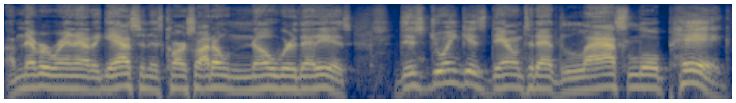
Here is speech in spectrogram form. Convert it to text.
I've never ran out of gas in this car, so I don't know where that is. This joint gets down to that last little peg.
